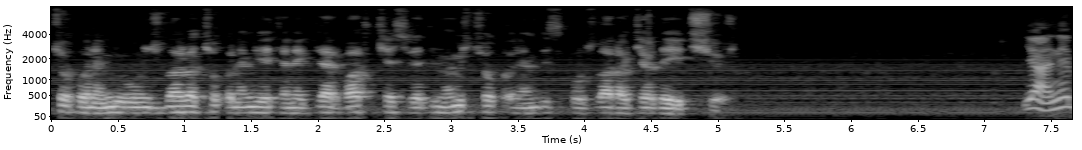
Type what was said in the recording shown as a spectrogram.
Çok önemli oyuncular ve çok önemli yetenekler var. Keşfedilmemiş çok önemli sporcular Hakkari'de yetişiyor. Yani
